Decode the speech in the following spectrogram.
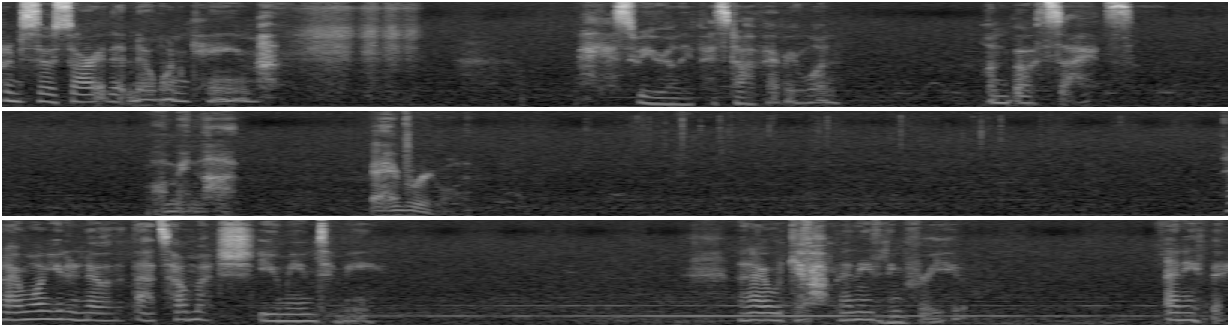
I'm so sorry that no one came. I guess we really pissed off everyone. On both sides. Well, I mean, not everyone. But I want you to know that that's how much you mean to me. That I would give up anything for you. Anything.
